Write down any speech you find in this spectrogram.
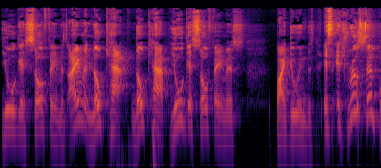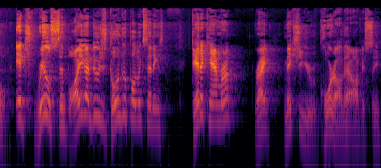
You will get so famous. I even no cap, no cap. You will get so famous by doing this. It's it's real simple. It's real simple. All you gotta do is just go into a public settings, get a camera, right? Make sure you record all that, obviously,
